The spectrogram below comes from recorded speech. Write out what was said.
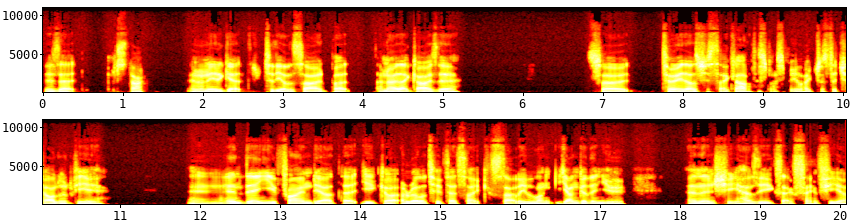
there's that I'm stuck and I need to get to the other side, but I know that guy's there. So to me, that was just like, oh, this must be like just a childhood fear. And, then you find out that you got a relative that's like slightly long, younger than you and then she has the exact same fear.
